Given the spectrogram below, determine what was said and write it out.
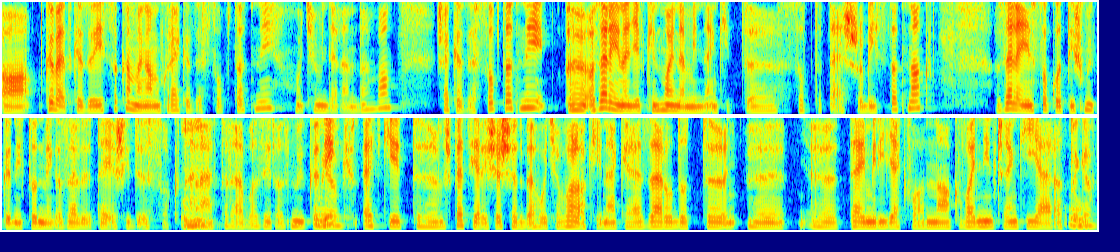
a következő éjszaka, meg amikor elkezdesz szoptatni, hogyha minden rendben van, és elkezdesz szoptatni, az elején egyébként majdnem mindenkit szoptatásra biztatnak. Az elején szokott is működni, tudod, még az előteljes időszaknál uh-huh. általában azért az működik. Igen. Egy-két speciális esetben, hogyha valakinek elzáródott tejmirigyek vannak, vagy nincsen kijáratunk, Igen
